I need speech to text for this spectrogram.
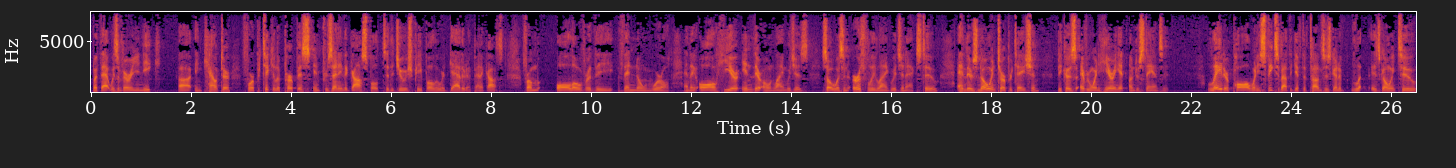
but that was a very unique uh, encounter for a particular purpose in presenting the gospel to the Jewish people who had gathered at Pentecost from all over the then known world. And they all hear in their own languages. So it was an earthly language in Acts 2. And there's no interpretation because everyone hearing it understands it. Later, Paul, when he speaks about the gift of tongues, is going to, is going to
